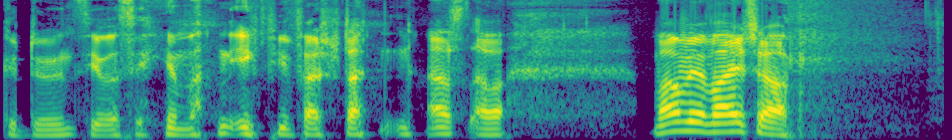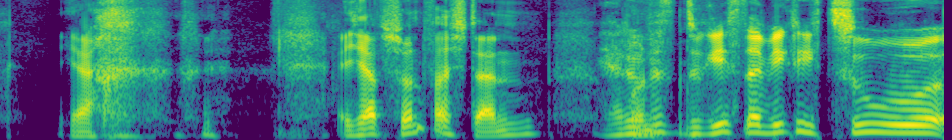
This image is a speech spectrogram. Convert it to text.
Gedöns hier, was wir hier machen, irgendwie verstanden hast, aber machen wir weiter. Ja, ich habe schon verstanden. Ja, du, bist, du gehst da wirklich zu,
